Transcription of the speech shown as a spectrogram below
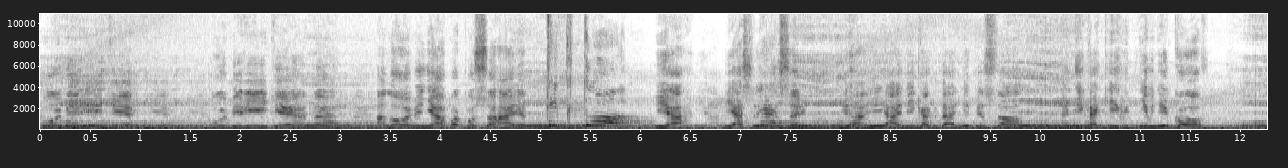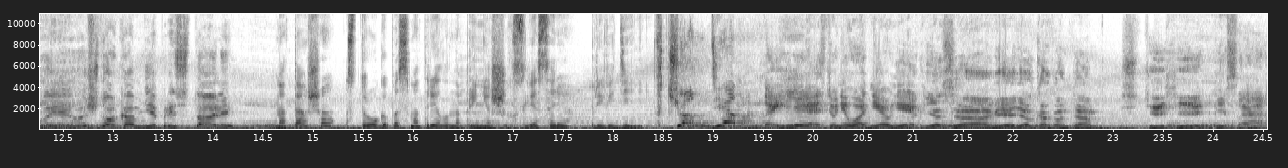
Уберите! Уберите это! Оно меня покусает! Ты кто? Я... я слесарь! Я, я никогда не писал никаких дневников! Вы, вы что, ко мне пристали? Наташа строго посмотрела на принесших слесаря привидений. В чем дело? Да есть у него дневник. Я сам видел, как он там стихи писал.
